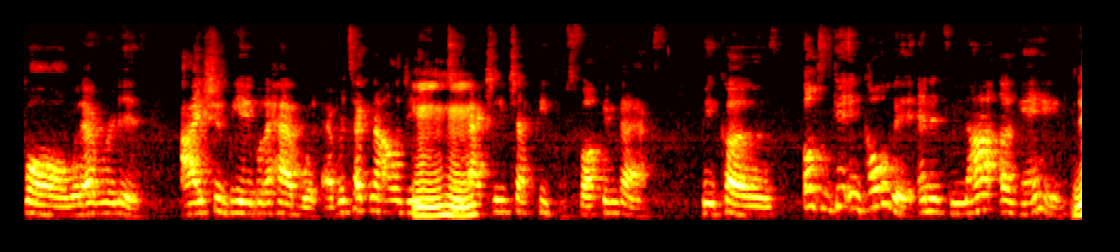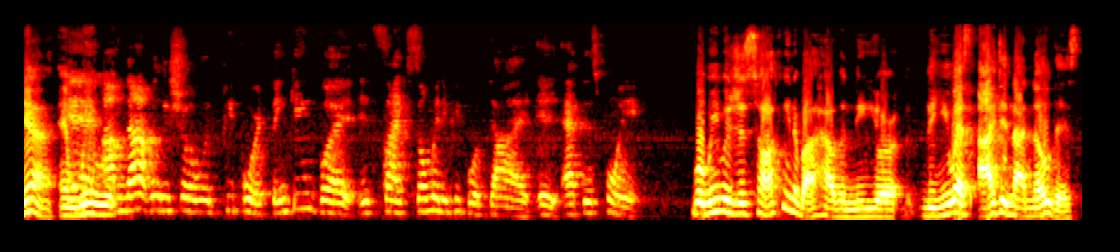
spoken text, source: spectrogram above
ball, whatever it is, I should be able to have whatever technology to Mhm. actually check people's fucking vax because folks is getting COVID and it's not a game. Yeah, and, And, we were. I'm not really sure what people are thinking, but it's like so many people have died at this point. Well, we were just talking about how the New York, the U.S. I did not know this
